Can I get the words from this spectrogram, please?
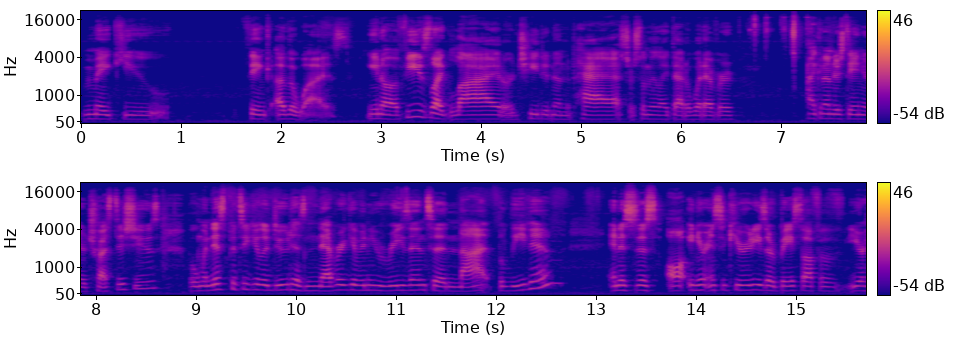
make you think otherwise you know, if he's like lied or cheated in the past or something like that or whatever, I can understand your trust issues. But when this particular dude has never given you reason to not believe him, and it's just all and your insecurities are based off of your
